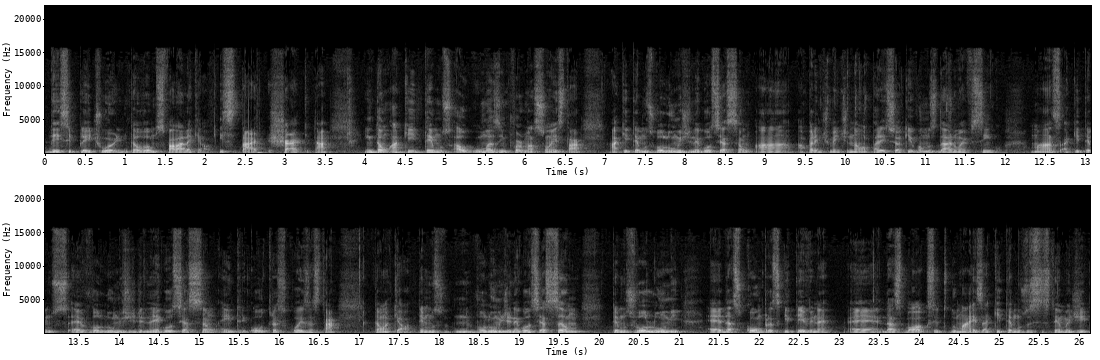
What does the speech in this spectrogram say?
desse Play to. Então vamos falar aqui, ó, Star Shark, tá? Então aqui temos algumas informações, tá? Aqui temos volumes de negociação, ah, aparentemente não apareceu aqui, vamos dar um F5, mas aqui temos é, volumes de negociação entre outras coisas, tá? Então aqui, ó, temos volume de negociação, temos volume é, das compras que teve, né, é, das boxes e tudo mais. Aqui temos o sistema de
